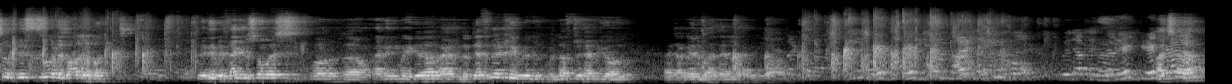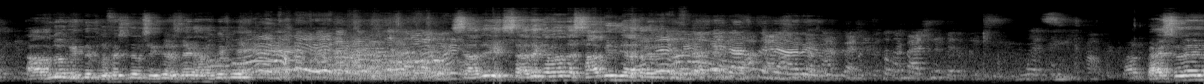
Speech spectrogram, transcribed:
so this is what is all about So anyway, thank you so much for uh, having me here, and definitely we'll, we'll love to have you all at Anil Mahal. And uh, अच्छा आप लोग इतने प्रोफेशनल सिंगर्स हैं हमको तो सारे सारे गाना साफ़ भी नहीं आता है। पैशनेट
